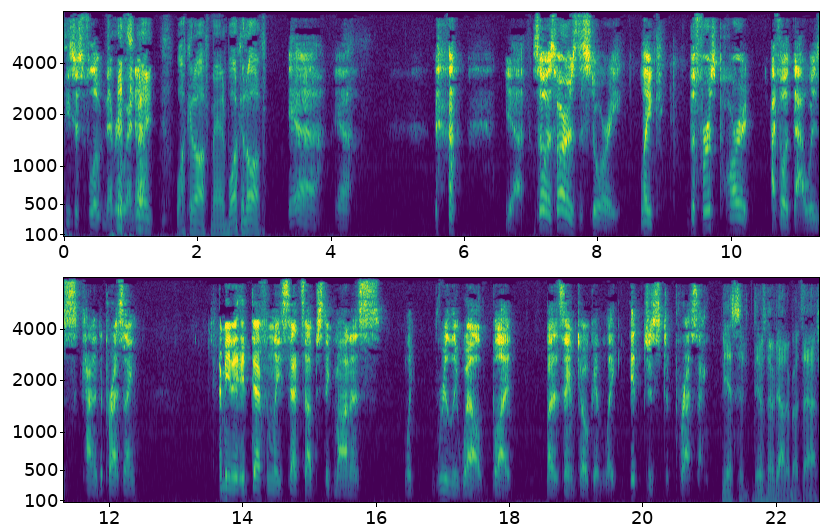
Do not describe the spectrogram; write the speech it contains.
He's just floating everywhere That's now. right. Walk it off, man. Walk it off. Yeah, yeah. yeah. So as far as the story, like the first part, I thought that was kind of depressing. I mean, it, it definitely sets up Stigmonus like really well, but by the same token, like it's just depressing. Yes, it, there's no doubt about that.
